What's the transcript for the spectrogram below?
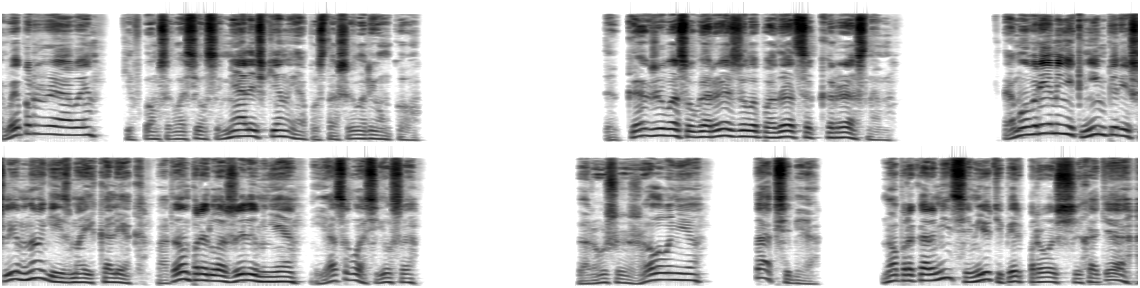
Вы правы, кивком согласился Мялечкин и опустошил рюмку. Так как же вас угораздило податься к красным? К тому времени к ним перешли многие из моих коллег. Потом предложили мне, я согласился. Хорошее жалование? Так себе. Но прокормить семью теперь проще, хотя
